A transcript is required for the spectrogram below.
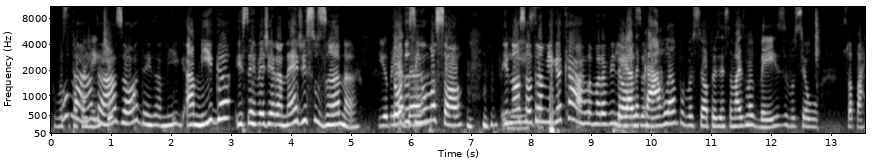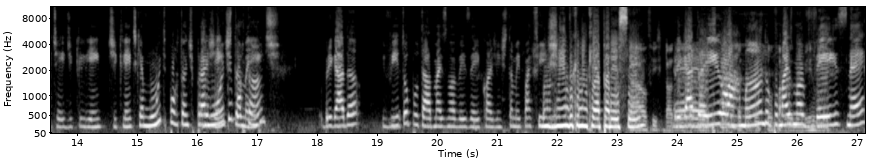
por você estar com a gente. As ordens, amiga. Amiga e cervejeira nerd e Suzana. E obrigada, Todas em uma só. e nossa Isso. outra amiga Carla, maravilhosa. Obrigada, Carla, por você sua presença mais uma vez. Você o, sua parte aí de cliente, de cliente que é muito importante pra Muito gente também. importante. Obrigada, Vitor, por estar mais uma vez aí com a gente também participando. Fingindo que não quer aparecer. Fiscal da- Obrigada É, aí, o Armando, por mais uma mesmo. vez, né?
